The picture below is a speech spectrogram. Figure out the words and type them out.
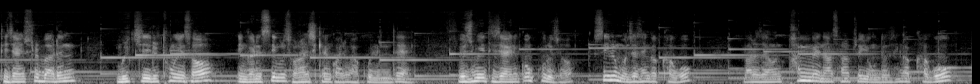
디자인 출발은 물질을 통해서 인간의 쓰임을 전환시키는 과정을 갖고 있는데 요즘의 디자인은 거꾸로죠. 쓰임을 먼저 생각하고 말하자면 판매나 산업적 용도를 생각하고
